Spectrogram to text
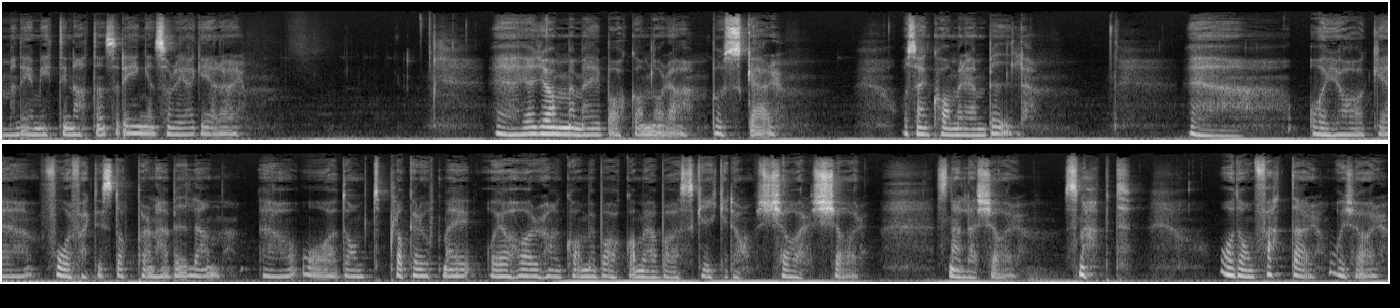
Men det är mitt i natten så det är ingen som reagerar. Eh, jag gömmer mig bakom några buskar. Och sen kommer en bil. Eh, och jag eh, får faktiskt stopp på den här bilen. Och de plockar upp mig och jag hör hur han kommer bakom och jag bara skriker till honom, Kör, kör! Snälla kör! Snabbt! Och de fattar och kör.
